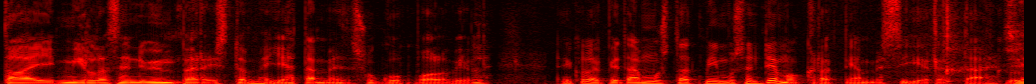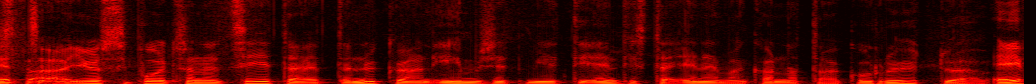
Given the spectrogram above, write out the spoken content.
tai millaisen ympäristön me jätämme sukupolville. Niin kyllä pitää muistaa, että millaisen demokratian me siirretään. Siis, et, Jussi, puhuit nyt siitä, että nykyään ihmiset miettii entistä enemmän, kannattaako ryhtyä ei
